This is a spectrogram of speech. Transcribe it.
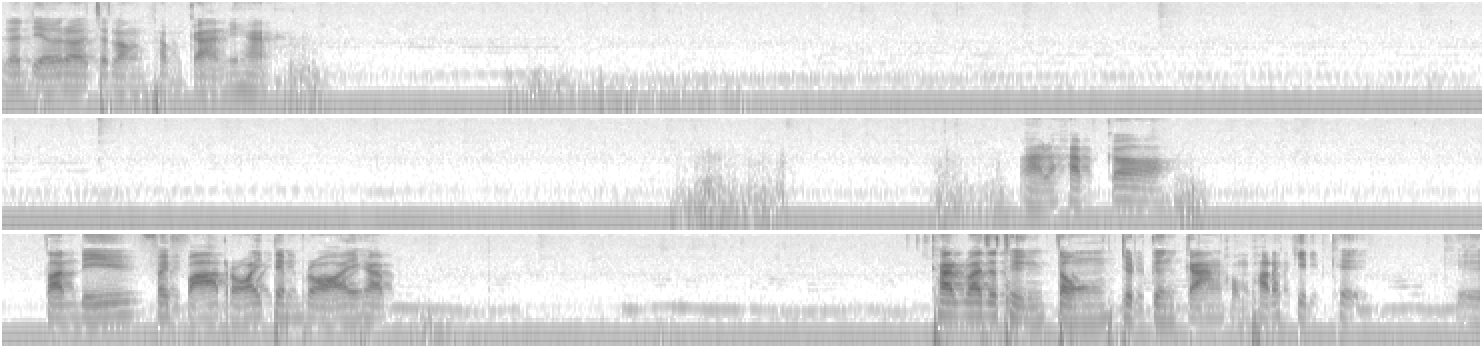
แล้วเดี๋ยวเราจะลองทำการนี่ฮะ เอาละครับก็ ตอนนี้ไฟฟ้าร้อยเต็มร้อยครับ คาดว่าจะถึงตรงจุดกึ่งกลางของภารกิจคือคือ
